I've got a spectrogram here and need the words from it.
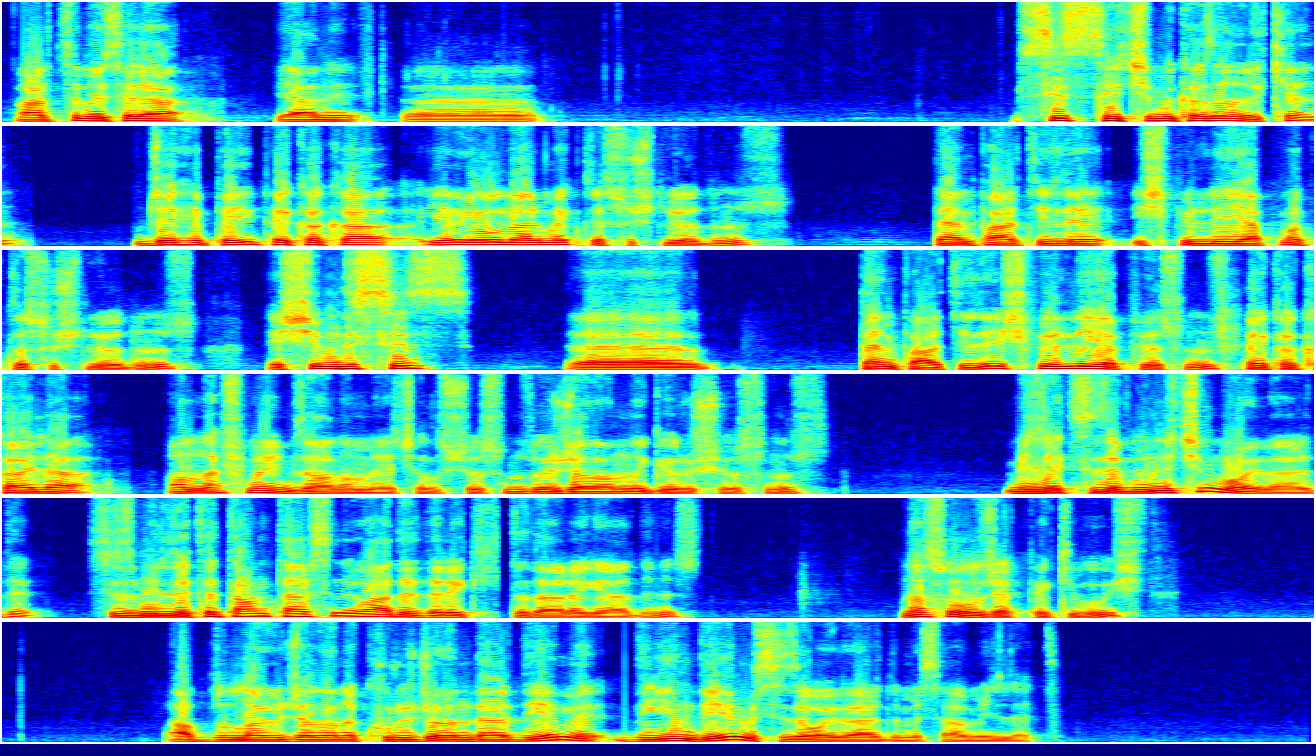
Artı mesela yani e, siz seçimi kazanırken CHP'yi PKK'ya yol vermekle suçluyordunuz. DEM Parti ile işbirliği yapmakla suçluyordunuz. E şimdi siz e, DEM Parti ile işbirliği yapıyorsunuz. PKK ile anlaşma imzalamaya çalışıyorsunuz. Öcalan'la görüşüyorsunuz. Millet size bunun için mi oy verdi? Siz millete tam tersini vaat ederek iktidara geldiniz. Nasıl olacak peki bu iş? Abdullah Öcalan'a kurucu önder diye mi, deyin diye mi size oy verdi mesela millet?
